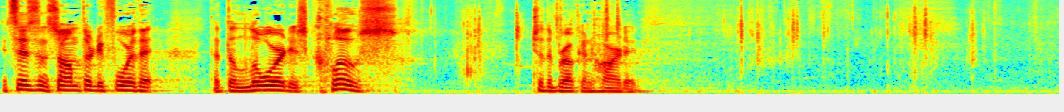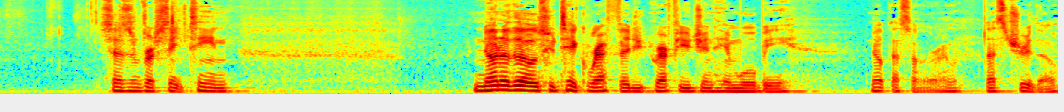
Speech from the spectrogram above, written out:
It says in Psalm 34 that, that the Lord is close to the brokenhearted. It says in verse 18, None of those who take refuge, refuge in him will be. Nope, that's not the right one. That's true, though.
